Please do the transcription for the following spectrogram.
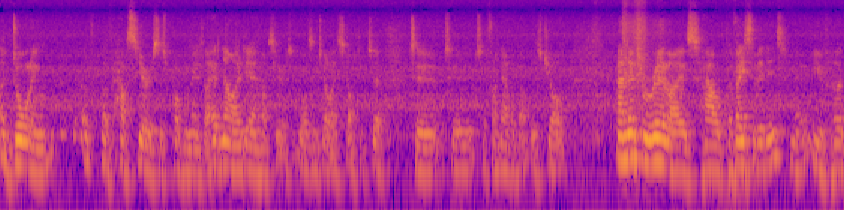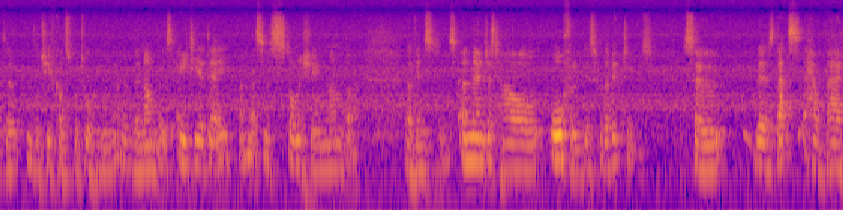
a, a dawning of, of how serious this problem is. I had no idea how serious it was until I started to, to, to, to find out about this job. And then to realise how pervasive it is. You know, you've heard the, the Chief Constable talking uh, the numbers, 80 a day. I mean, that's an astonishing number of incidents. And then just how awful it is for the victims. So there's, that's how bad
